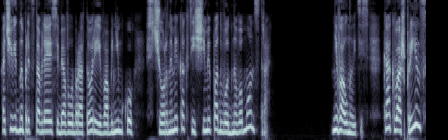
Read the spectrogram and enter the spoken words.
очевидно представляя себя в лаборатории в обнимку с черными когтищами подводного монстра. «Не волнуйтесь, как ваш принц,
